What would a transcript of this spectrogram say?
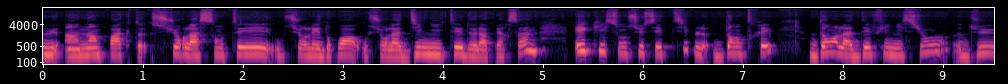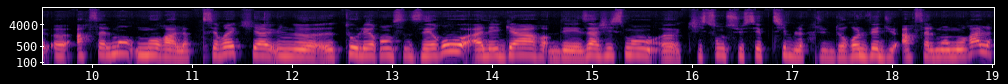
eu un impact sur la santé ou sur les droits ou sur la dignité de la personne et qui sont susceptibles d'entrer dans la définition du euh, harcèlement moral. C'est vrai qu'il y a une euh, tolérance zéro à l'égard des agissements qui sont susceptibles de relever du harcèlement moral,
